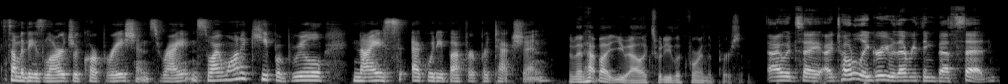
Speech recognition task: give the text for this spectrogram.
some of these larger corporations, right? And so I want to keep a real nice equity buffer protection. And then how about you, Alex? What do you look for in the person? I would say I totally agree with everything Beth said,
